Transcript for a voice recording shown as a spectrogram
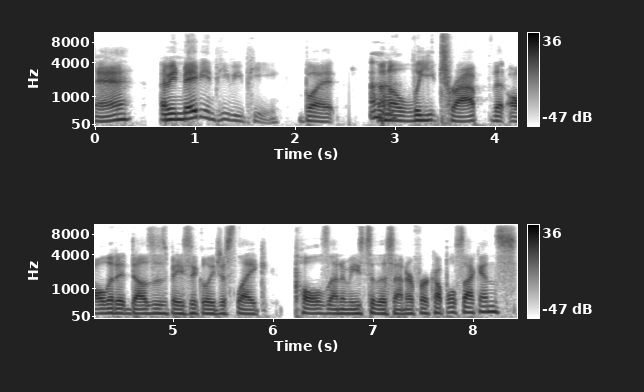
eh. I mean, maybe in PvP, but an Uh-huh. elite trap that all that it does is basically just like pulls enemies to the center for a couple seconds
